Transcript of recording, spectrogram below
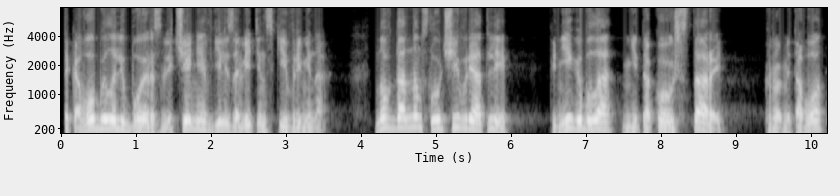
Таково было любое развлечение в елизаветинские времена. Но в данном случае вряд ли. Книга была не такой уж старой. Кроме того,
